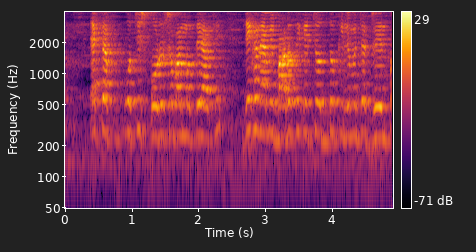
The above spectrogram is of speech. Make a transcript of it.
একটা পঁচিশ পৌরসভার মধ্যে আছে, যেখানে আমি বারো থেকে চোদ্দ কিলোমিটার ড্রেন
